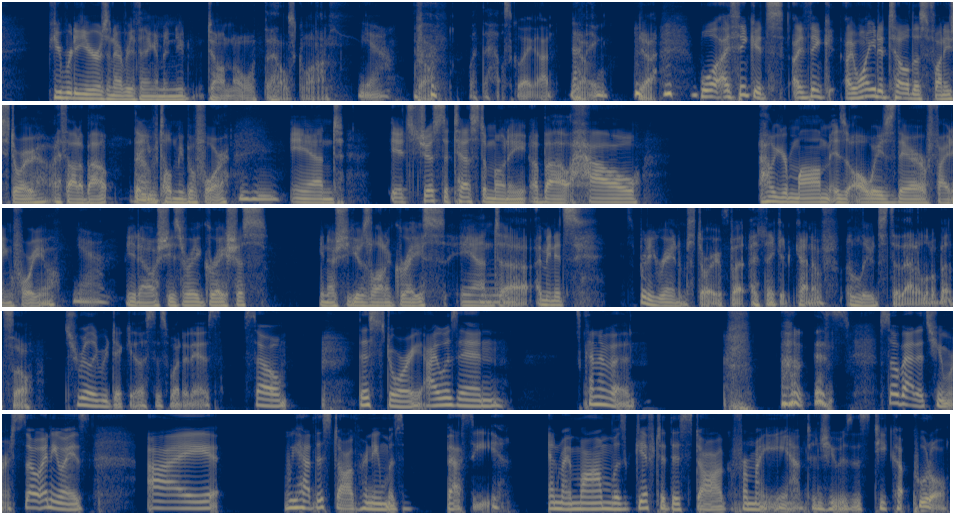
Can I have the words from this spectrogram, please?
puberty years and everything. I mean, you don't know what the hell's going on. yeah. So. what the hell's going on? Nothing. Yeah. Nothing. Well, I think it's, I think I want you to tell this funny story I thought about that Oh. you've told me before. hmm And it's just a testimony about how, how your mom is always there fighting for you. Yeah. You know, she's very gracious. You know, she gives a lot of grace. And Mm. uh, I mean, it's, it's a pretty random story, but I think it kind of alludes to that a little bit. So, It's really ridiculous, is what it is. So, this story, I was in, it's kind of a, it's so bad it's humorous. So, anyways, I, we had this dog. Her name was Bessie. And my mom was gifted this dog from my aunt, and she was this teacup poodle.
